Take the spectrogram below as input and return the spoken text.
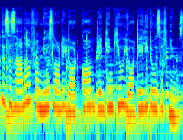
this is Anna from newslaundry.com bringing you your daily dose of news.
